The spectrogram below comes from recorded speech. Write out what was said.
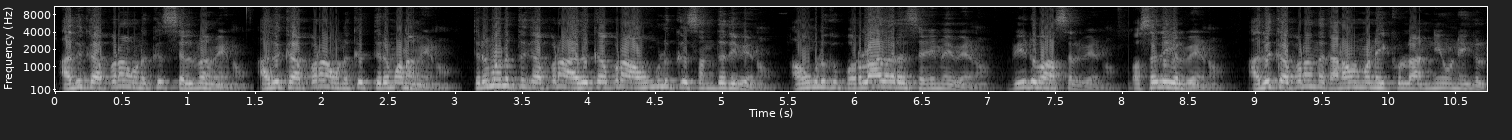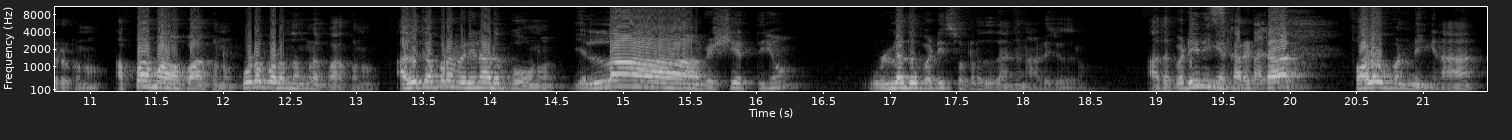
அதுக்கப்புறம் அவனுக்கு செல்வம் வேணும். அதுக்கப்புறம் அவனுக்கு திருமணம் வேணும். திருமணத்துக்கு அப்புறம் அதுக்கப்புறம் அவங்களுக்கு சந்ததி வேணும். அவங்களுக்கு பொருளாதார செழுமை வேணும். வீடு வாசல் வேணும். வசதிகள் வேணும். அதுக்கப்புறம் அந்த கணவன் மனைக்குள்ள அந்நியோன்யங்கள் இருக்கணும். அப்பா அம்மாவை பார்க்கணும். கூட பிறந்தவங்கள பார்க்கணும். அதுக்கப்புறம் வெளிநாடு போகணும். எல்லா விஷயத்தையும் உள்ளதுபடி சொல்றது தாங்க நாடு ஜோதிடம். அதைப்படி நீங்க. கரெக்டா ஃபாலோ பண்ணீங்கன்னா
